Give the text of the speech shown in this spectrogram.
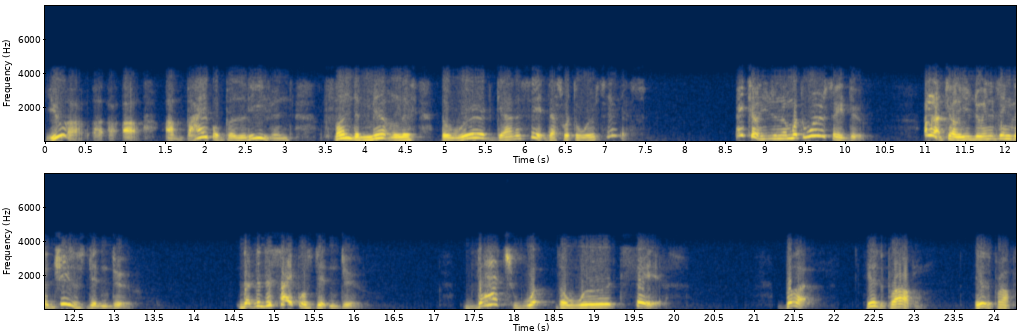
You are a, a, a Bible believing fundamentalist. The Word gotta say it. That's what the Word says. I ain't telling you to know what the Word say do. I'm not telling you to do anything that Jesus didn't do, that the disciples didn't do. That's what the word says. But here's the problem. Here's the problem.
